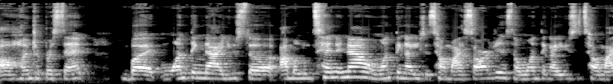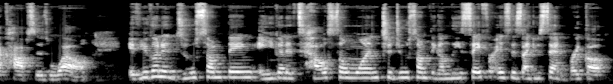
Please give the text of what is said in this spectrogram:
100%. But one thing that I used to, I'm a lieutenant now, and one thing I used to tell my sergeants, and one thing I used to tell my cops as well. If you're going to do something and you're going to tell someone to do something, at least say, for instance, like you said, break up,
